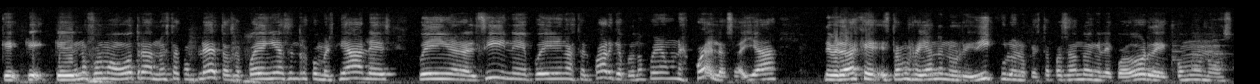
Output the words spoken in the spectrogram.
que, que, que de una forma u otra no está completa. O sea, pueden ir a centros comerciales, pueden ir al cine, pueden ir hasta el parque, pero no pueden ir a una escuela. O sea, ya de verdad es que estamos rayando en lo ridículo, en lo que está pasando en el Ecuador, de cómo nos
